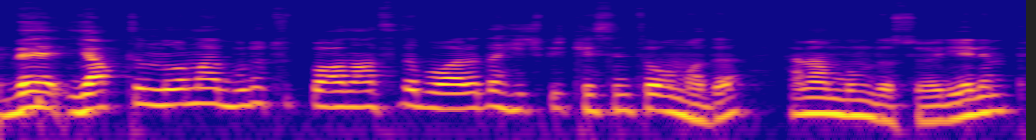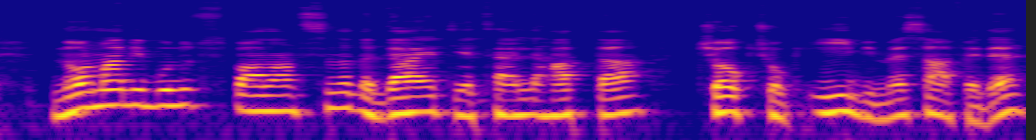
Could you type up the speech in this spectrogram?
Ve yaptığım normal Bluetooth bağlantıda bu arada hiçbir kesinti olmadı. Hemen bunu da söyleyelim. Normal bir Bluetooth bağlantısında da gayet yeterli hatta çok çok iyi bir mesafede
